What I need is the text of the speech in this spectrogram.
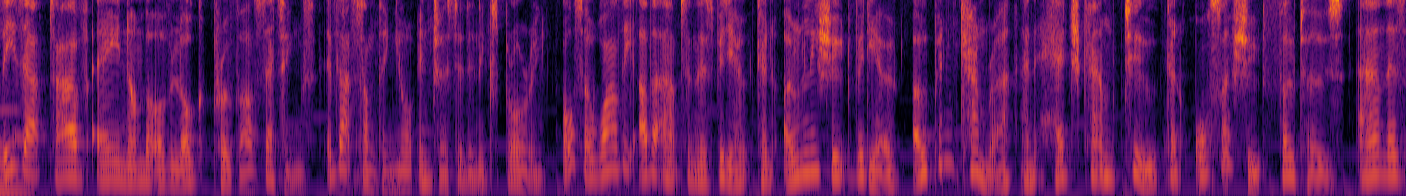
These apps have a number of log profile settings if that's something you're interested in exploring. Also, while the other apps in this video can only shoot video, Open Camera and HedgeCam 2 can also shoot photos. And there's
